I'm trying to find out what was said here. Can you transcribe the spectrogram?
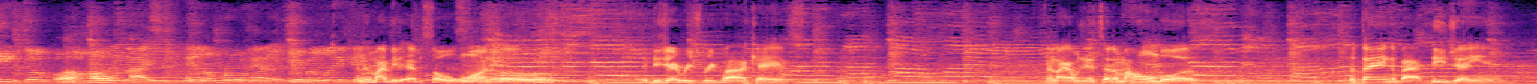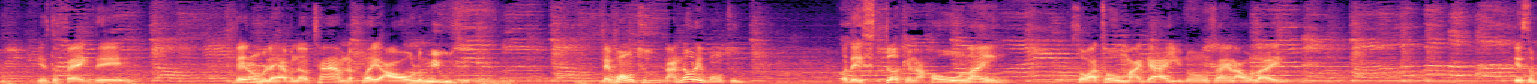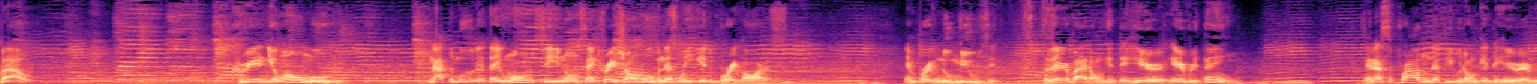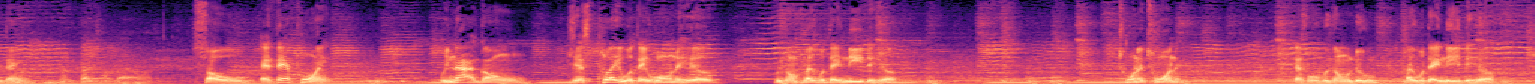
a whole. And this might be the episode one of the DJ Reach Read podcast. And like I was just telling my homeboys, the thing about DJing is the fact that they don't really have enough time to play all the music. They want to. I know they want to. But they stuck in a whole lane. So I told my guy, you know what I'm saying? I was like, it's about creating your own movie. Not the movie that they want to see, you know what I'm saying? Create your own movie. And that's when you get to break artists and break new music. Because everybody don't get to hear everything. And that's the problem that people don't get to hear everything. So at that point, we're not going to just play what they want to hear. We're going to play what they need to hear. 2020. That's what we're to do. Play what they need to hear.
